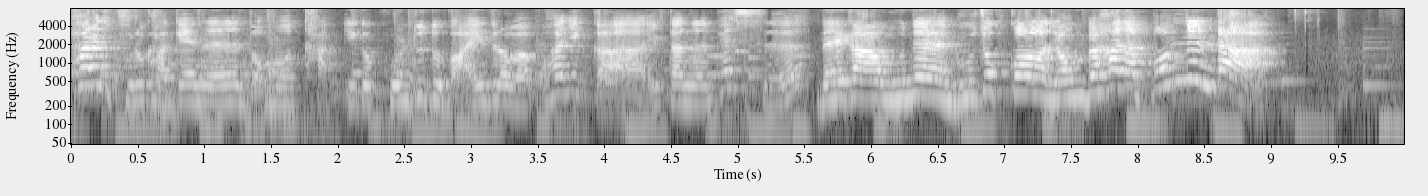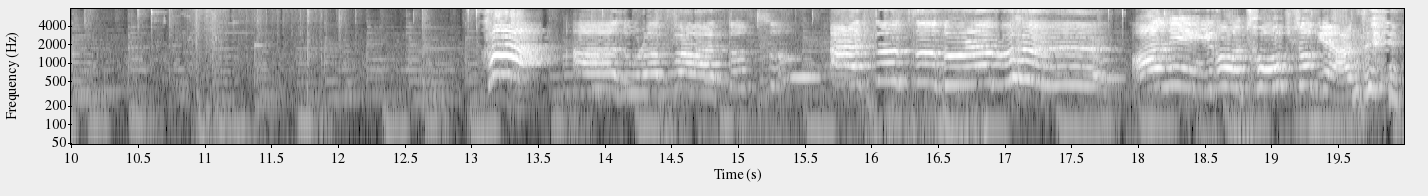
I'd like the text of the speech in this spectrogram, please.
8에서 9를 가기에는 너무 다 이거 골드도 많이 들어가고 하니까 일단은 패스. 내가 오늘 무조건 영배 하나 뽑는다. 아니 이거 접속이 안 돼.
